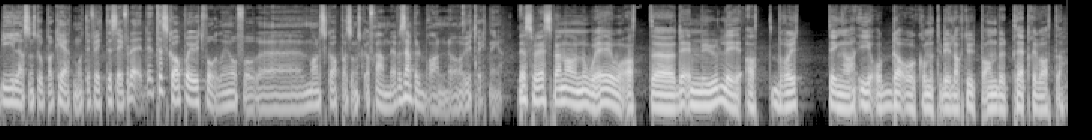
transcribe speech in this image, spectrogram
biler som sto parkert, måtte flytte seg. For det, det skaper jo utfordringer for uh, mannskaper som skal frem med f.eks. brann og utrykninger. Det som er spennende nå, er jo at uh, det er mulig at brøytinga i Odda òg kommer til å bli lagt ut på anbud til private.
